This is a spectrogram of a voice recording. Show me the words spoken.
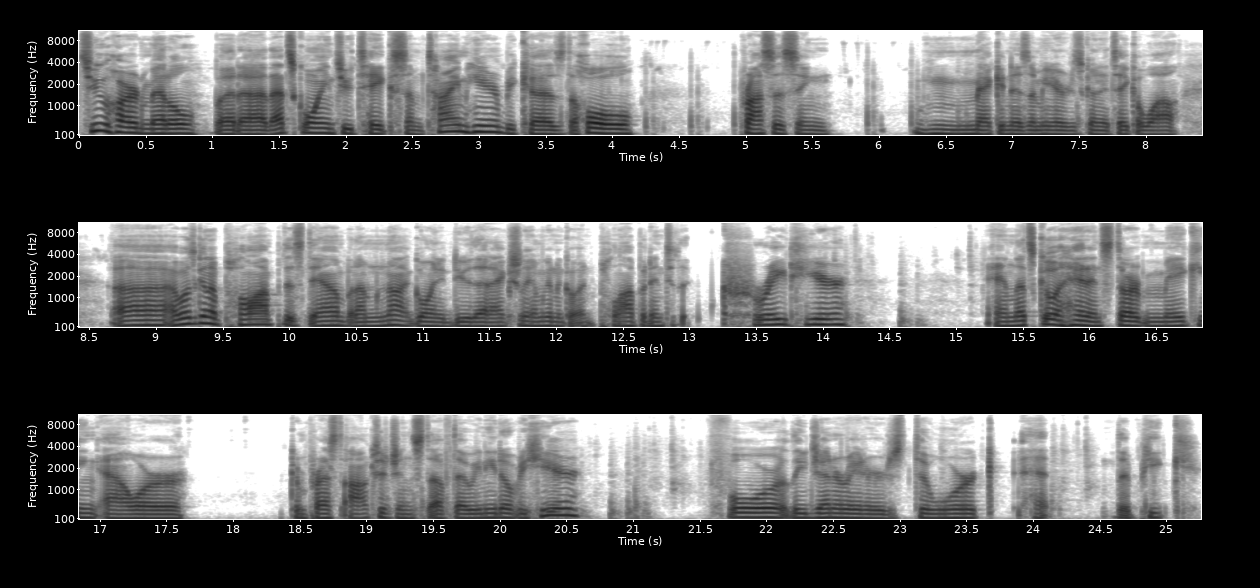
to hard metal, but uh, that's going to take some time here because the whole processing mechanism here is going to take a while. Uh, I was going to plop this down, but I'm not going to do that actually. I'm going to go ahead and plop it into the crate here. And let's go ahead and start making our compressed oxygen stuff that we need over here for the generators to work at the peak.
